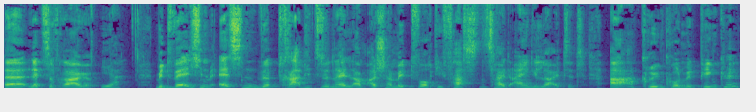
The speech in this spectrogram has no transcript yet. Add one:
Äh, letzte Frage. Ja. Mit welchem Essen wird traditionell am Aschermittwoch die Fastenzeit eingeleitet? A. Grünkohl mit Pinkel.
